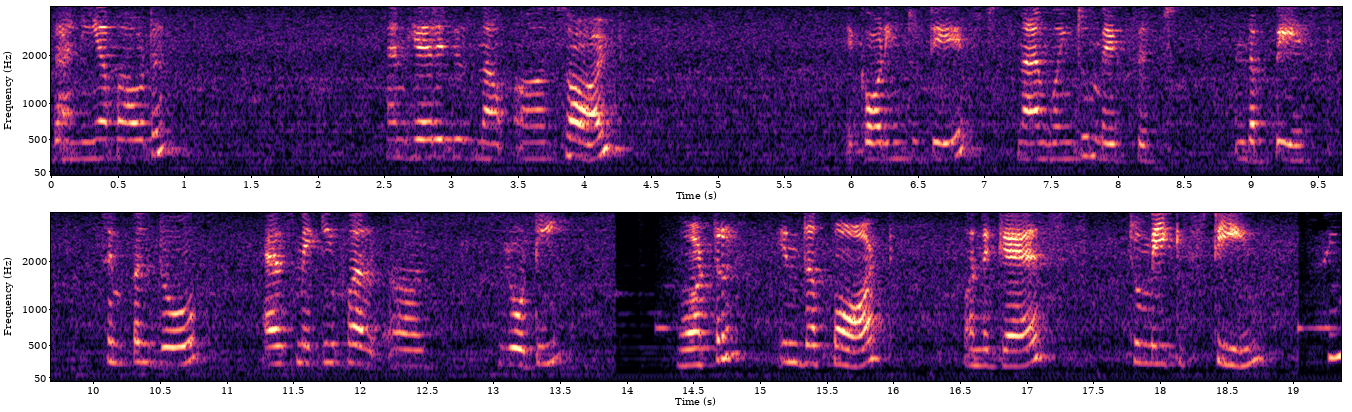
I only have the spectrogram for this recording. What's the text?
dhania powder and here it is now uh, salt according to taste. Now I am going to mix it in the paste. Simple dough as making for uh, roti. Water in the pot on the gas to make steam. See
